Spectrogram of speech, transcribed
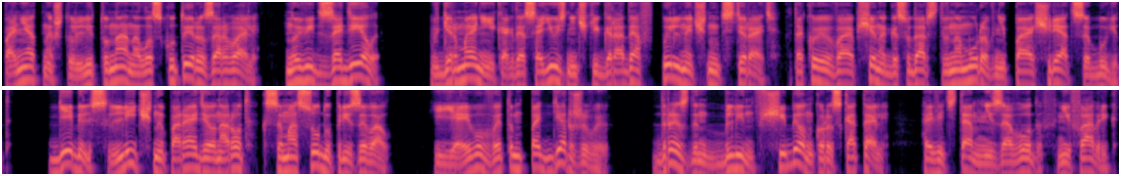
Понятно, что летуна на лоскуты разорвали, но ведь за дело. В Германии, когда союзнички города в пыль начнут стирать, такое вообще на государственном уровне поощряться будет. Геббельс лично по радио народ к самосуду призывал. И я его в этом поддерживаю. Дрезден, блин, в щебенку раскатали. А ведь там ни заводов, ни фабрик,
